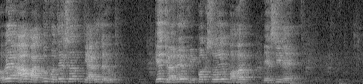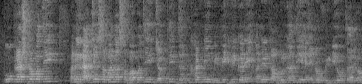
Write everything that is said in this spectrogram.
હવે આ વાતનું વતેસર ત્યારે થયું કે જ્યારે વિપક્ષોએ બહાર બેસીને ઉપરાષ્ટ્રપતિ અને રાજ્યસભાના સભાપતિ જગદીપ ધનખડની મિમિક્રી કરી અને રાહુલ ગાંધીએ એનો વીડિયો ઉતાર્યો.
